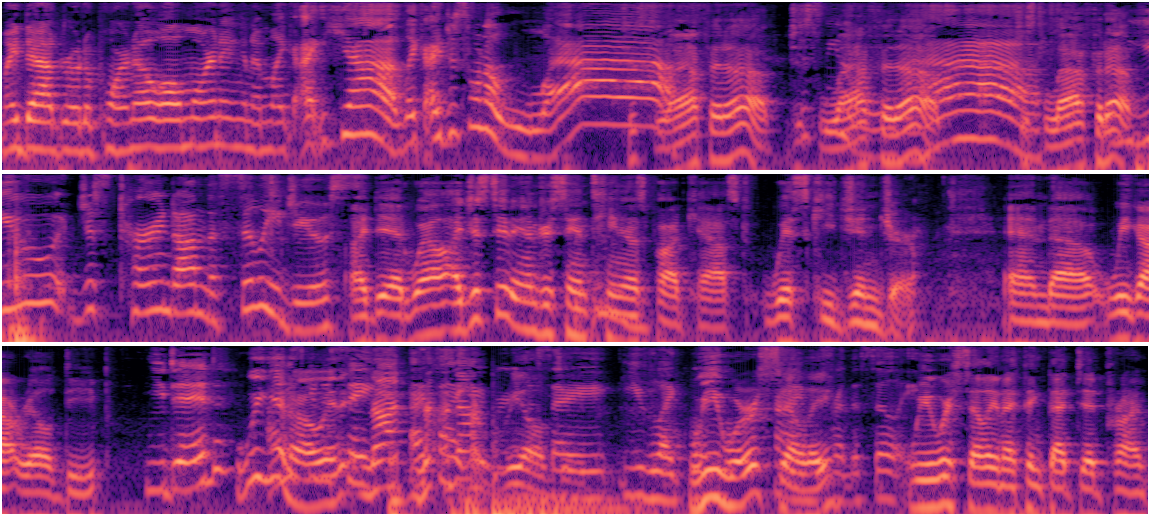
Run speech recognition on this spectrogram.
my dad wrote a porno all morning, and I'm like, I, yeah, like I just want to laugh. Just laugh it up. Just, Just laugh it up. Just laugh it up. You just turned on the silly juice. I did. Well, I just did Andrew Santino's podcast, Whiskey Ginger, and uh, we got real deep. you did. We- you know, and say, not- I not- thought not you were real Say you like we were silly for the silly. We were silly, and I think that did prime.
